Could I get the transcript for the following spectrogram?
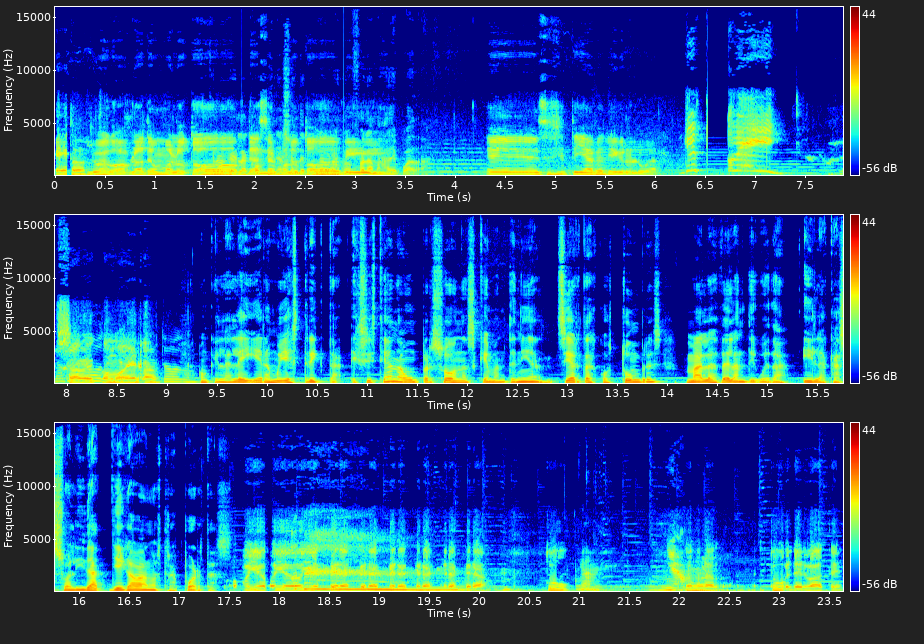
Héctor. Luego habló de un Creo molotov, que la de hacer combinación de molotov no y... fue la más adecuada. Eh, se siente ya peligro el lugar. ¿Sabe cómo era? Aunque la ley era muy estricta, existían aún personas que mantenían ciertas costumbres malas de la antigüedad, y la casualidad llegaba a nuestras puertas. Oye, oye, oye, espera, espera, espera, espera, espera, espera. Tú, tengo una... Tú, el del bate.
